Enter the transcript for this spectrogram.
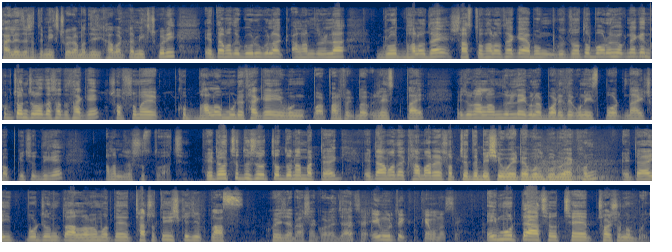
সাইলেজের সাথে মিক্স করে আমাদের এই খাবারটা মিক্স করি এতে আমাদের গরুগুলো আলহামদুলিল্লাহ গ্রোথ ভালো দেয় স্বাস্থ্য ভালো থাকে এবং যত বড় হোক না কেন খুব চঞ্চলতার সাথে থাকে সবসময় খুব ভালো মুডে থাকে এবং পারফেক্ট রেস্ট পায়। এই জন্য আলহামদুলিল্লাহ এগুলোর বডিতে কোনো স্পট নাই সব কিছুর দিকে আলহামদুলিল্লাহ সুস্থ আছে। এটা হচ্ছে দুশো চোদ্দ নাম্বার ট্যাগ এটা আমাদের খামারের সবচেয়ে বেশি ওয়েটেবল গরু এখন। এটা ঈদ পর্যন্ত আল্লাহর মতে সাতশো তিরিশ কেজির প্লাস হয়ে যাবে আশা করা যায়। আচ্ছা এই মুহূর্তে কেমন আছে? এই মুহূর্তে আছে হচ্ছে ছয়শো নব্বই।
